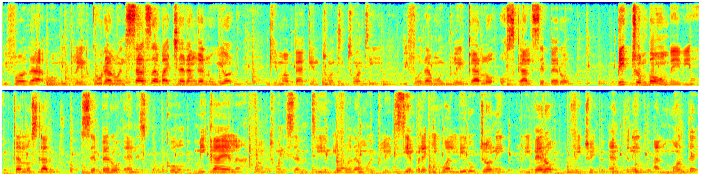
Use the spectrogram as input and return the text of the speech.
Before that when we played Curalo and Salsa by Charanga New York. Came out back in 2020. Before that one, we played Carlo Oscar Cepero. Big trombone, baby. Carlos Oscar Cepero, and it's called Micaela from 2017. Before that one, we played Siempre Igual Little Johnny Rivero featuring Anthony Almonte.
